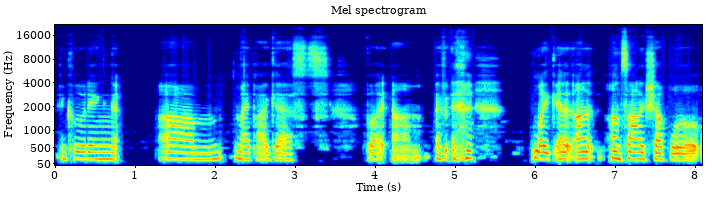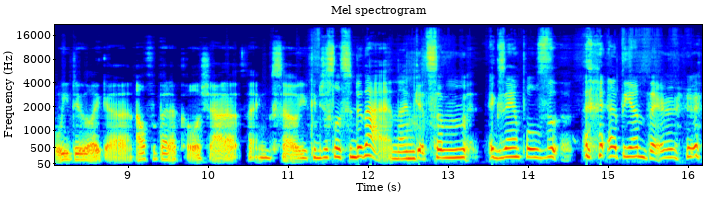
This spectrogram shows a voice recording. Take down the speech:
including um my podcasts but um I've, like uh, on, on sonic shuffle we do like an alphabetical shout out thing so you can just listen to that and then get some examples at the end there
